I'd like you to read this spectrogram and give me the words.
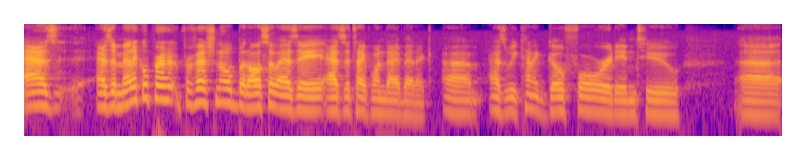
as as a medical pro- professional, but also as a as a type one diabetic, um, as we kind of go forward into uh,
